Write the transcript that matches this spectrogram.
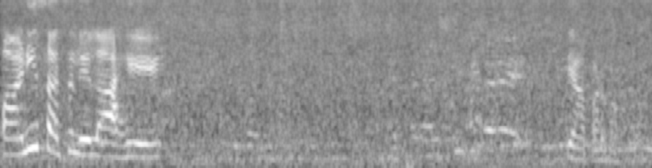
पाणी साचलेलं आहे. ते आपण बघतो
